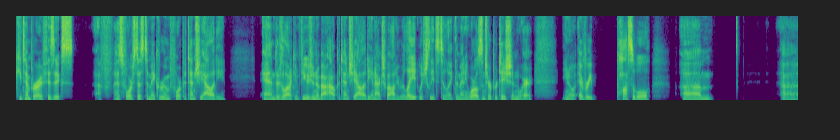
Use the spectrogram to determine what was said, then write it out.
Contemporary physics has forced us to make room for potentiality. And there's a lot of confusion about how potentiality and actuality relate, which leads to like the many worlds interpretation, where, you know, every possible um, uh,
